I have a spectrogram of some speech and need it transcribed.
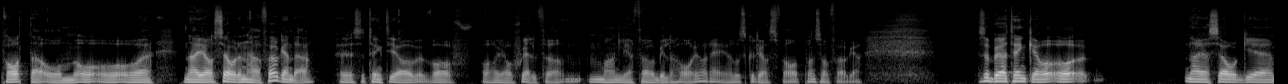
prata om. Och, och, och när jag såg den här frågan där eh, så tänkte jag, vad, vad har jag själv för manliga förebilder? Har jag det? Hur skulle jag svara på en sån fråga? Så började jag tänka och, och när jag såg, eh,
